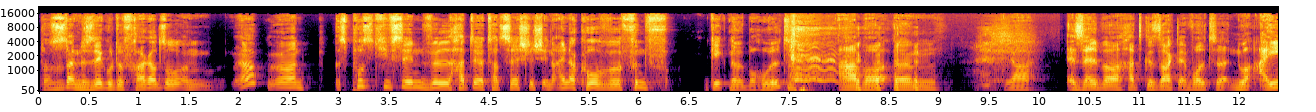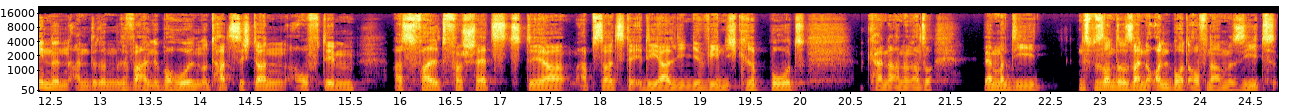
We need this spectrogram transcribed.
Das ist eine sehr gute Frage. Also, ähm, ja, wenn man es positiv sehen will, hat er tatsächlich in einer Kurve fünf Gegner überholt. Aber ähm, ja, er selber hat gesagt, er wollte nur einen anderen Rivalen überholen und hat sich dann auf dem Asphalt verschätzt, der abseits der Ideallinie wenig Grip bot. Keine Ahnung, also wenn man die insbesondere seine Onboard-Aufnahme sieht,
